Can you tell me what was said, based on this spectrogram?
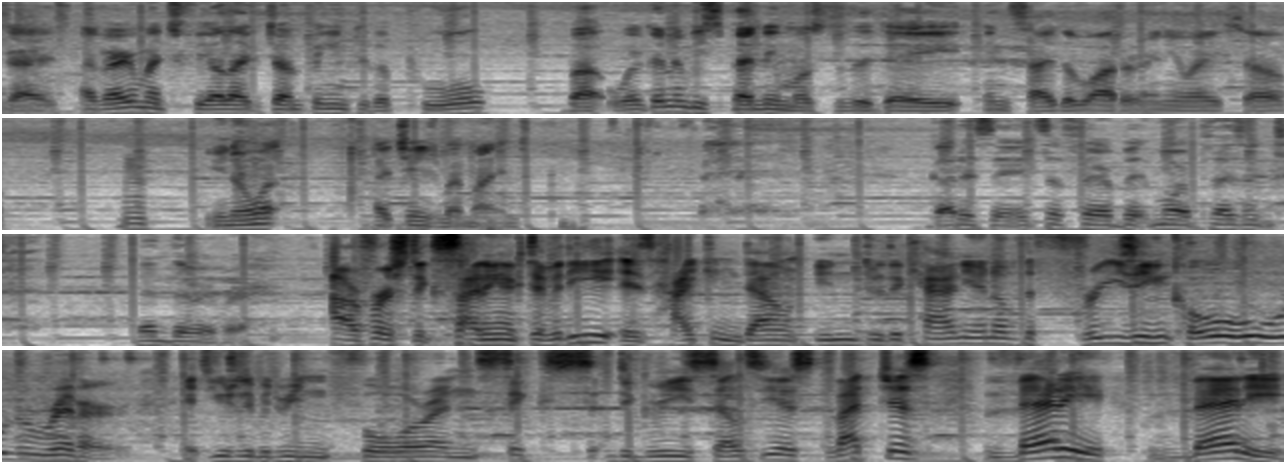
guys. I very much feel like jumping into the pool, but we're going to be spending most of the day inside the water anyway, so hmm, you know what? I changed my mind. Gotta say, it's a fair bit more pleasant than the river. Our first exciting activity is hiking down into the canyon of the freezing cold river. It's usually between 4 and 6 degrees Celsius. That's just very, very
